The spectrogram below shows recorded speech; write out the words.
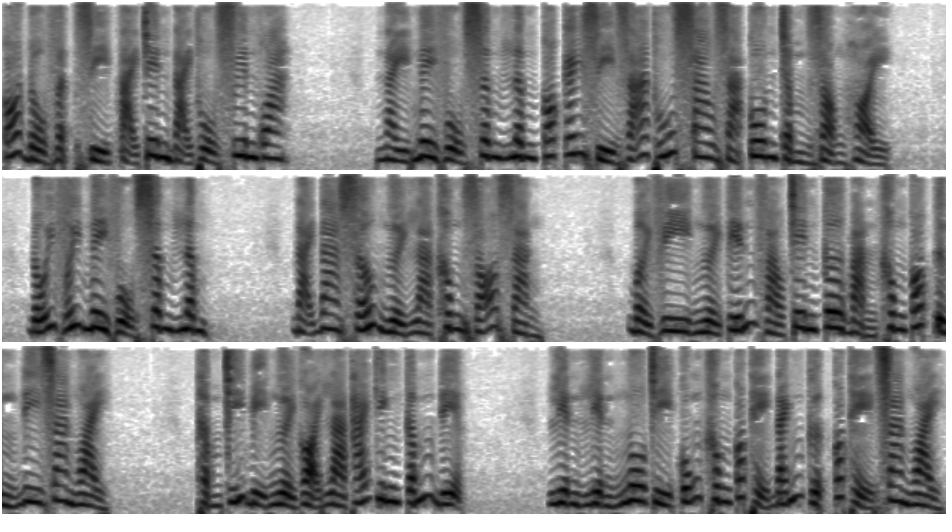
Có đồ vật gì tại trên đại thổ xuyên qua. Này mê vụ sâm lâm có cái gì giã thú sao giả côn trầm giọng hỏi. Đối với mê vụ sâm lâm. Đại đa số người là không rõ ràng. Bởi vì người tiến vào trên cơ bản không có từng đi ra ngoài. Thậm chí bị người gọi là thái kinh cấm địa. Liền liền ngô trì cũng không có thể đánh cược có thể ra ngoài.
